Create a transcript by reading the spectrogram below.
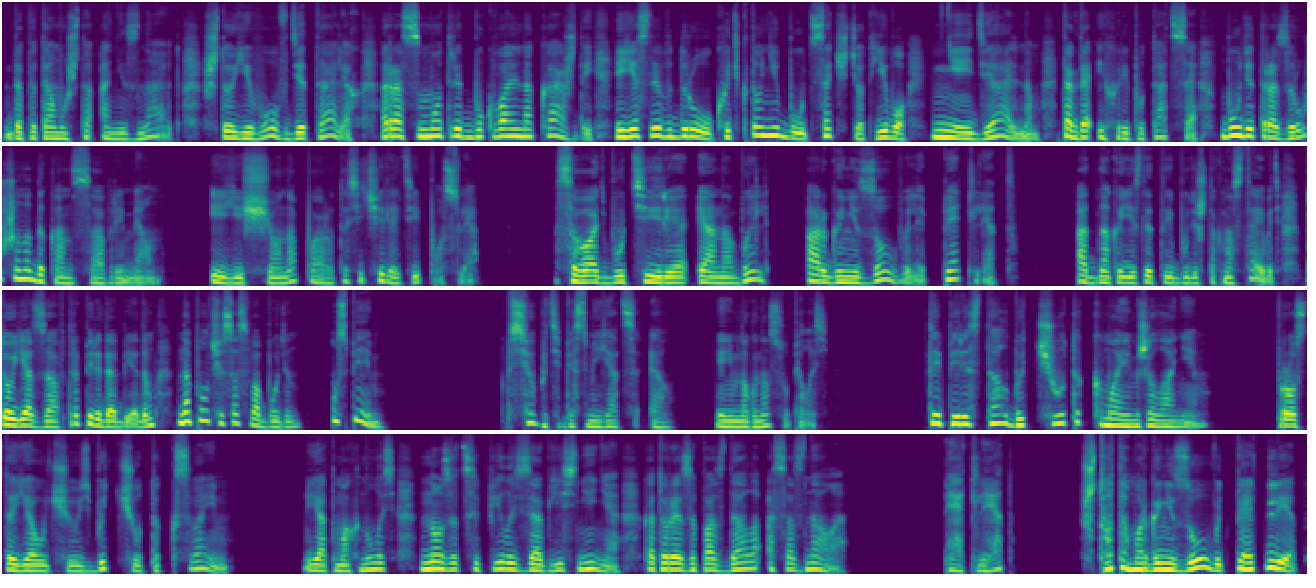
Да потому что они знают, что его в деталях рассмотрит буквально каждый, и если вдруг хоть кто-нибудь сочтет его неидеальным, тогда их репутация будет разрушена до конца времен. И еще на пару тысячелетий после. Свадьбу Тирия и Аннабель организовывали пять лет. Однако, если ты будешь так настаивать, то я завтра перед обедом на полчаса свободен. Успеем. Все бы тебе смеяться, Эл. Я немного насупилась. Ты перестал быть чуток к моим желаниям. Просто я учусь быть чуток к своим. Я отмахнулась, но зацепилась за объяснение, которое запоздала осознала. Пять лет? Что там организовывать пять лет?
